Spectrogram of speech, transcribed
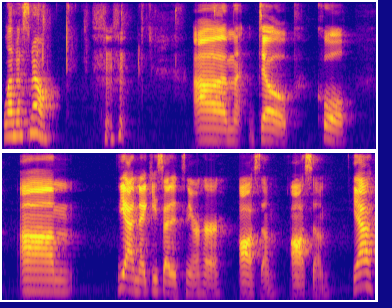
Let us know. Um, dope, cool. Um, yeah, Nike said it's near her. Awesome, awesome. Yeah,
